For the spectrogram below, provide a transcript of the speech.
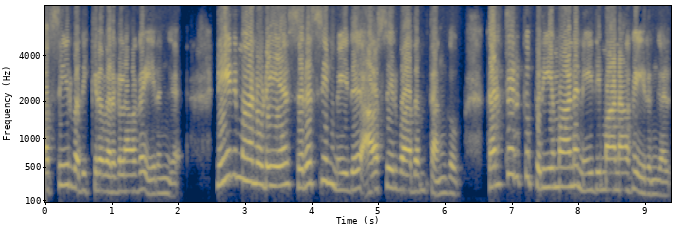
ஆசீர்வதிக்கிறவர்களாக இருங்க. நீதிமானுடைய சிரசின் மீது ஆசீர்வாதம் தங்கும். கர்த்தருக்கு பிரியமான நீதிமானாக இருங்கள்.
